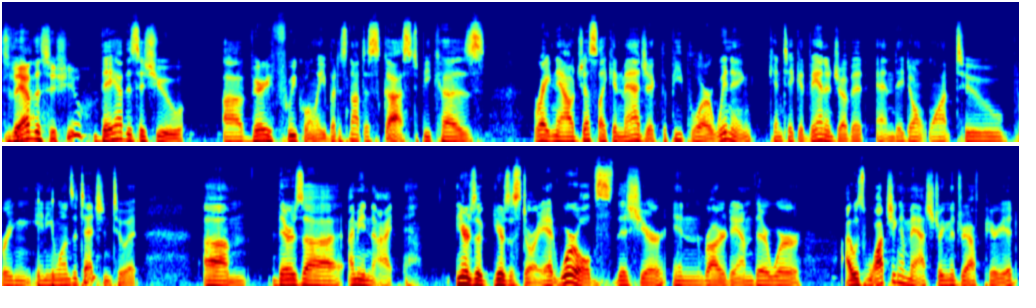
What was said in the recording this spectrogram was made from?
Do they yeah. have this issue? They have this issue uh, very frequently, but it's not discussed because right now, just like in Magic, the people who are winning can take advantage of it, and they don't want to bring anyone's attention to it. Um, there's a, I mean, I here's a here's a story at Worlds this year in Rotterdam. There were, I was watching a match during the draft period,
